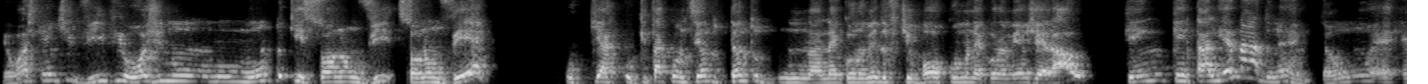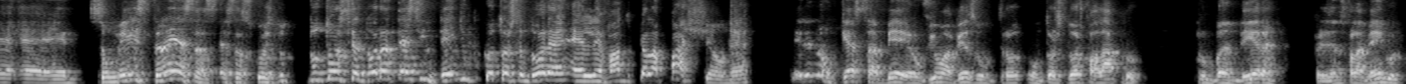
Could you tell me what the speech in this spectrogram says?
Eu acho que a gente vive hoje num, num mundo que só não, vi, só não vê o que o está acontecendo tanto na, na, economia do futebol como na economia geral, quem está alienado, né? Então, é, é, é, são meio estranhas essas, essas coisas. Do, do, torcedor até se entende, porque o torcedor é, é, levado pela paixão, né? Ele não quer saber. Eu vi uma vez um, um torcedor falar para o Bandeira, presidente do Flamengo,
